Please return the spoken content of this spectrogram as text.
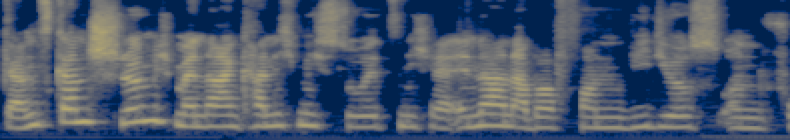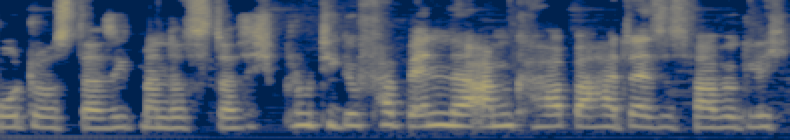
ganz, ganz schlimm. Ich meine, daran kann ich mich so jetzt nicht erinnern, aber von Videos und Fotos, da sieht man, das, dass ich blutige Verbände am Körper hatte. Also es war wirklich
